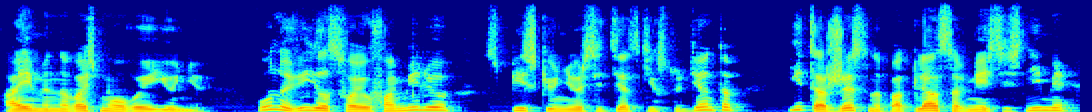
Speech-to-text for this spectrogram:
а именно 8 июня, он увидел свою фамилию в списке университетских студентов и торжественно поклялся вместе с ними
